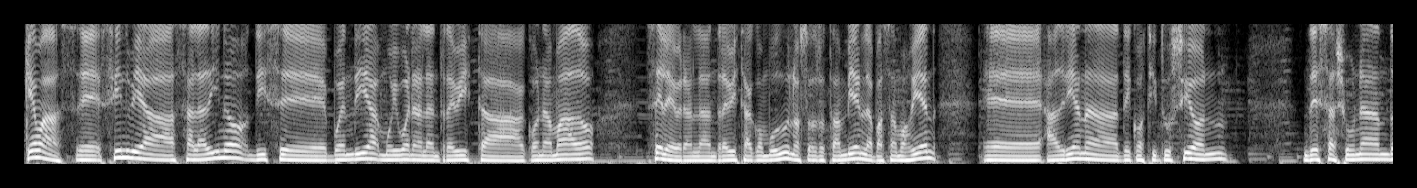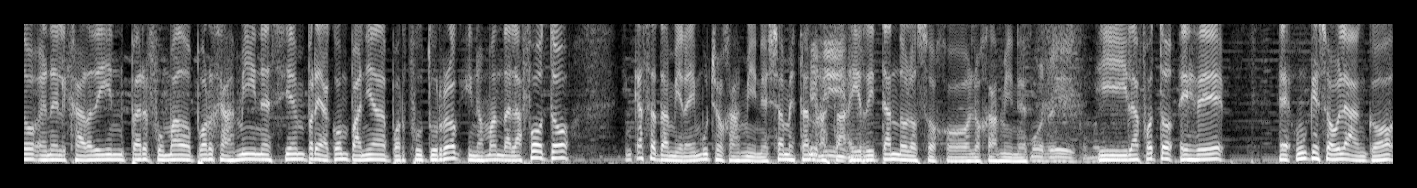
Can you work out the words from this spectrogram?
¿Qué más? Eh, Silvia Saladino dice, buen día, muy buena la entrevista con Amado. Celebran la entrevista con Vudú, nosotros también, la pasamos bien. Eh, Adriana de Constitución, desayunando en el jardín perfumado por jazmines, siempre acompañada por Futurock y nos manda la foto. En casa también hay muchos jazmines, ya me están hasta irritando los ojos los jazmines. Muy rico. muy Y la foto es de eh, un queso blanco,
